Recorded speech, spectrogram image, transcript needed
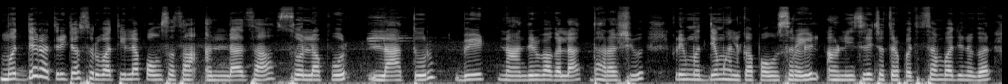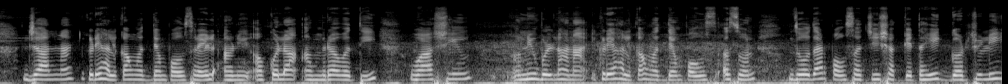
मध्यरात्रीच्या सुरुवातीला पावसाचा अंदाज सोलापूर लातूर बीड नांदेड वाघाला धाराशिव इकडे मध्यम हलका पाऊस राहील आणि श्री छत्रपती संभाजीनगर जालना इकडे हलका मध्यम पाऊस राहील आणि अकोला अमरावती वाशिम आणि बुलढाणा इकडे हलका मध्यम पाऊस असून जोरदार पावसाची शक्यताही गडचिरोली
